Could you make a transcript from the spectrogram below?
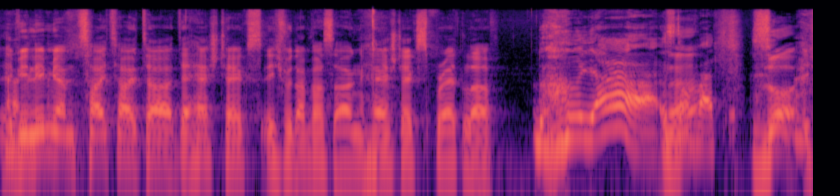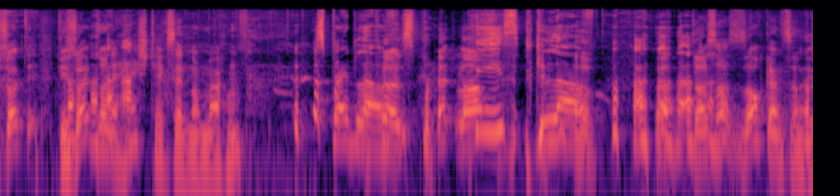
wir leben ja im Zeitalter der Hashtags. Ich würde einfach sagen, Hashtag Spread Love. Ja, ist ne? doch was. So, ich sollte, wir sollten so eine Hashtag-Sendung machen. Spread love. Spread love. Peace, love. Das, das ist auch ganz simpel.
